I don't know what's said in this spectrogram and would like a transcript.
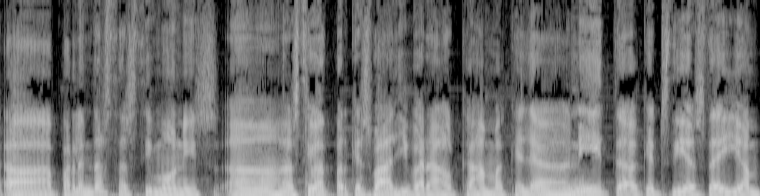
Uh, parlem dels testimonis, uh, estimat, perquè es va alliberar el camp aquella nit. Aquests dies dèiem,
